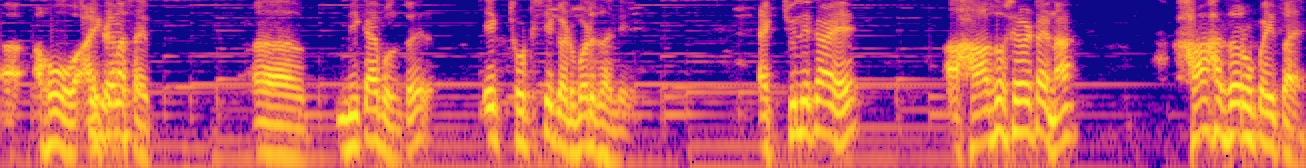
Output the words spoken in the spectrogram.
अ, हो ठीक ऐका आहे. ना साहेब. अ, मी काय बोलतोय? एक छोटीशी गडबड झाली ऍक्च्युली काय आहे? हा जो शर्ट आहे ना हा हजार रुपयाचा आहे.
